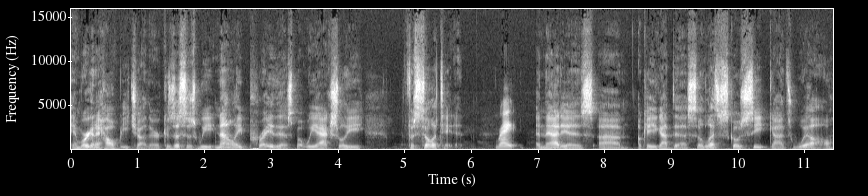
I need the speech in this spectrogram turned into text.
and we're going to help each other because this is we not only pray this but we actually facilitate it. Right. And that is, um, okay, you got this. So let's go seek God's will.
